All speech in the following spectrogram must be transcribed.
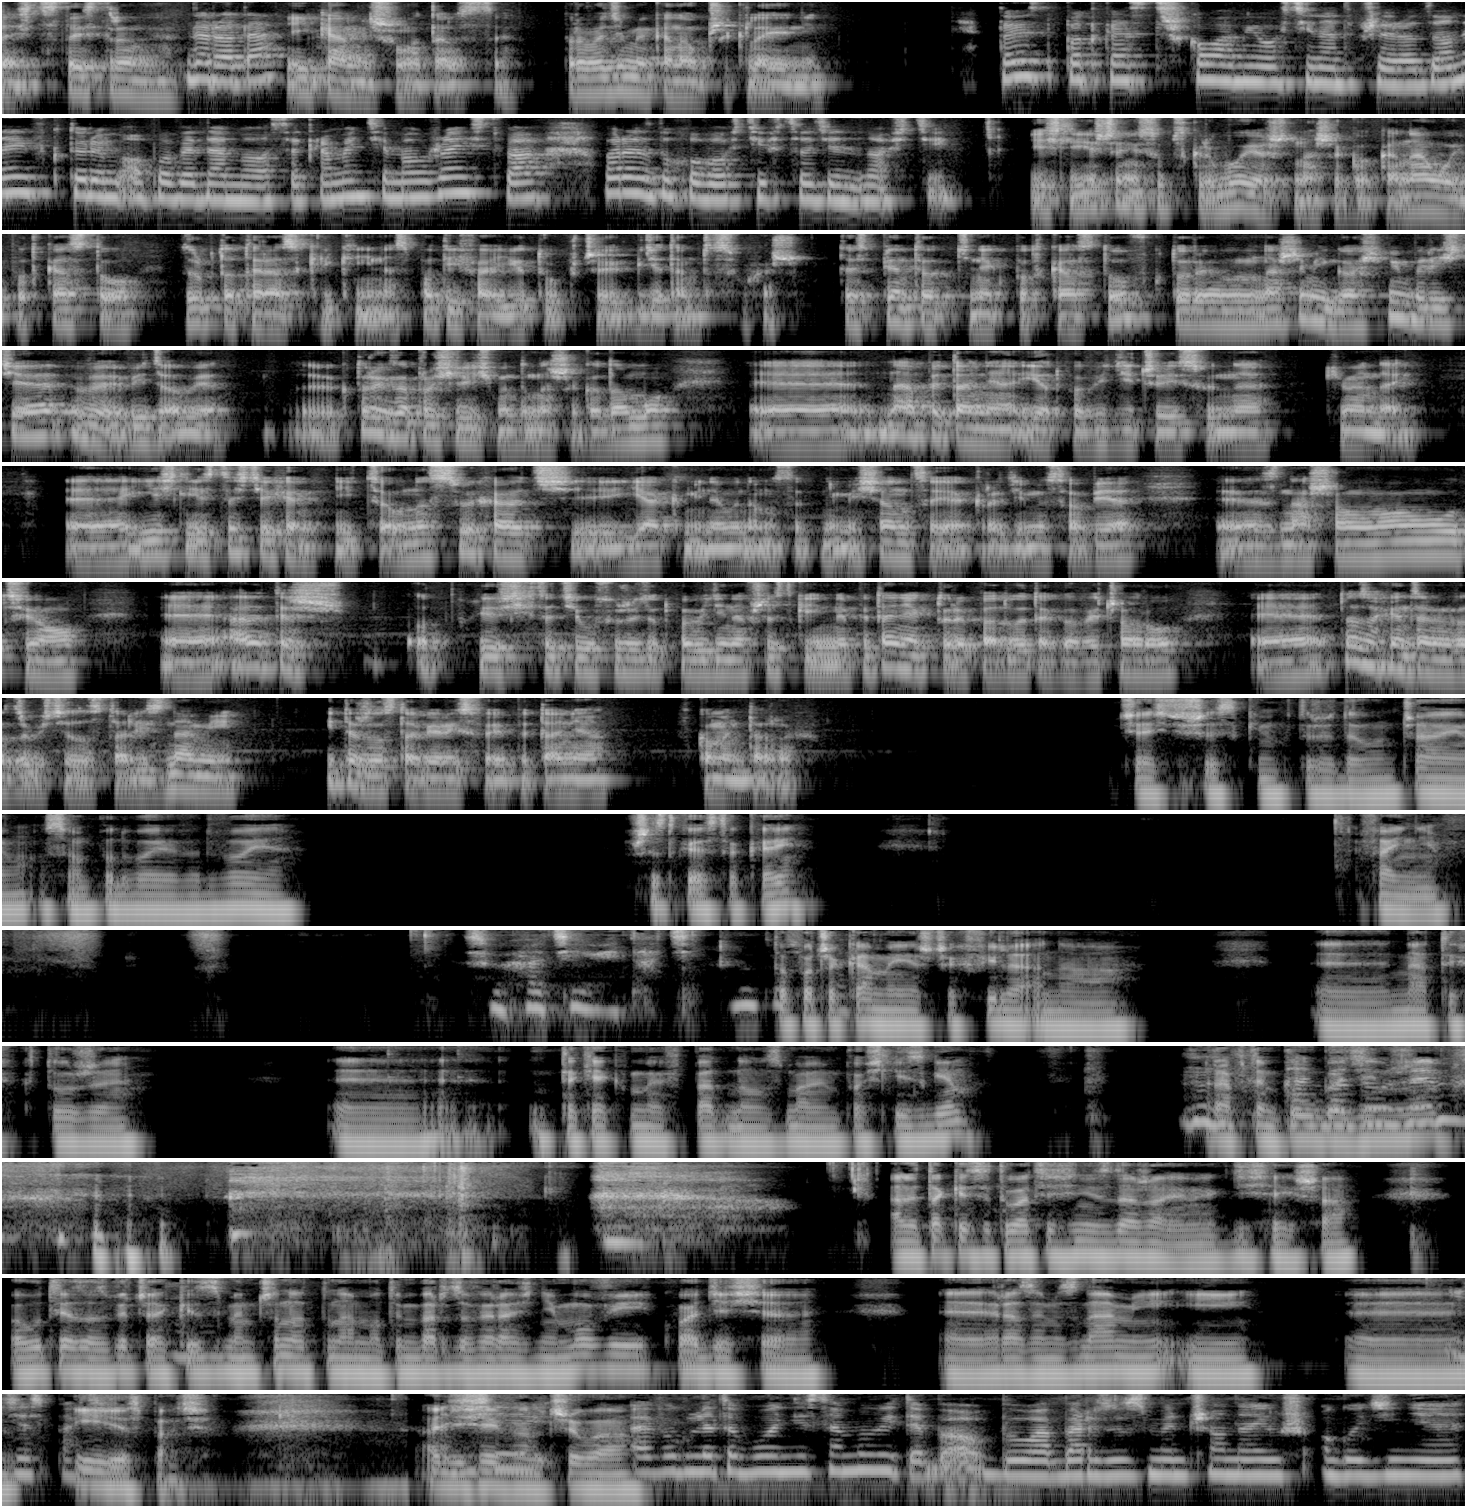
Cześć, z tej strony Dorota i Kamil Szumotalscy. Prowadzimy kanał Przyklejeni. To jest podcast Szkoła Miłości Nadprzyrodzonej, w którym opowiadamy o sakramencie małżeństwa oraz duchowości w codzienności. Jeśli jeszcze nie subskrybujesz naszego kanału i podcastu, zrób to teraz, kliknij na Spotify, YouTube czy gdzie tam to słuchasz. To jest piąty odcinek podcastu, w którym naszymi gośćmi byliście wy, widzowie, y, których zaprosiliśmy do naszego domu y, na pytania i odpowiedzi, czyli słynne Q&A. Y, jeśli jesteście chętni, co u nas słychać, jak minęły nam ostatnie miesiące, jak radzimy sobie z naszą małą Łucją, ale też jeśli chcecie usłyszeć odpowiedzi na wszystkie inne pytania, które padły tego wieczoru, to zachęcamy Was, żebyście zostali z nami i też zostawiali swoje pytania w komentarzach. Cześć wszystkim, którzy dołączają. Są podwoje we dwoje. Wszystko jest ok. Fajnie. Słychać i widać. No to, to poczekamy jeszcze chwilę na, e, na tych, którzy e, tak jak my wpadną z małym poślizgiem. Raptem pół godziny. Ale takie sytuacje się nie zdarzają jak dzisiejsza. Bo Łucja zazwyczaj jak jest zmęczona, to nam o tym bardzo wyraźnie mówi, kładzie się e, razem z nami i idzie spać. I idzie spać. A, dzisiaj, dzisiaj walczyła. A w ogóle to było niesamowite, bo była bardzo zmęczona już o godzinie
